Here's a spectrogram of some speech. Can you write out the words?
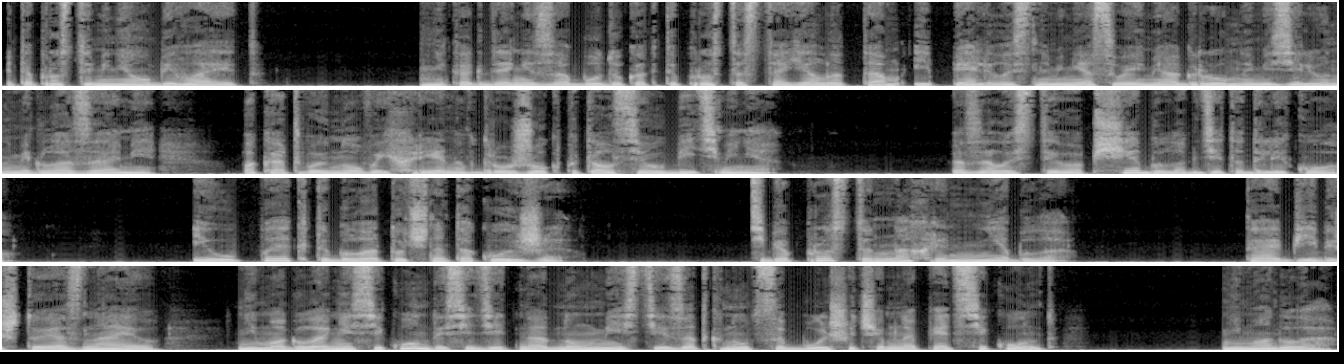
это просто меня убивает. Никогда не забуду, как ты просто стояла там и пялилась на меня своими огромными зелеными глазами, пока твой новый хренов дружок пытался убить меня. Казалось, ты вообще была где-то далеко. И у Пэк ты была точно такой же — Тебя просто нахрен не было. Та Биби, что я знаю, не могла ни секунды сидеть на одном месте и заткнуться больше, чем на пять секунд. Не могла.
